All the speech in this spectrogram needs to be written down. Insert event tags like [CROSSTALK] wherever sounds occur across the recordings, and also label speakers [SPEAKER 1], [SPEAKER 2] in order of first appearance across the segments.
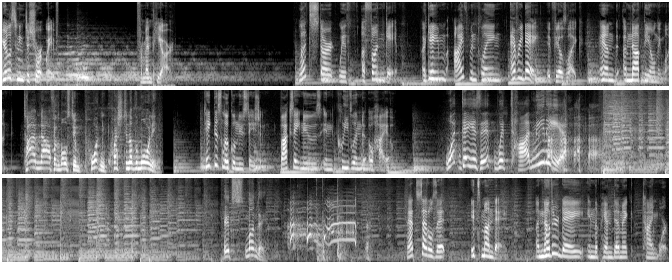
[SPEAKER 1] You're listening to Shortwave from NPR. Let's start with a fun game. A game I've been playing every day, it feels like. And I'm not the only one.
[SPEAKER 2] Time now for the most important question of the morning.
[SPEAKER 1] Take this local news station, Fox 8 News in Cleveland, Ohio.
[SPEAKER 3] What day is it with Todd Meany? [LAUGHS]
[SPEAKER 4] It's Monday. [LAUGHS]
[SPEAKER 1] That settles it. It's Monday. Another day in the pandemic time warp.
